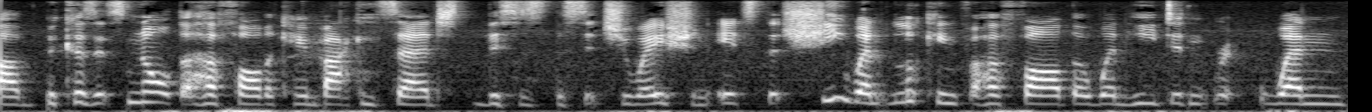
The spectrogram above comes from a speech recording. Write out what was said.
uh, because it's not that her father came back and said, "This is the situation." It's that she went looking for her father when he didn't, re- when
